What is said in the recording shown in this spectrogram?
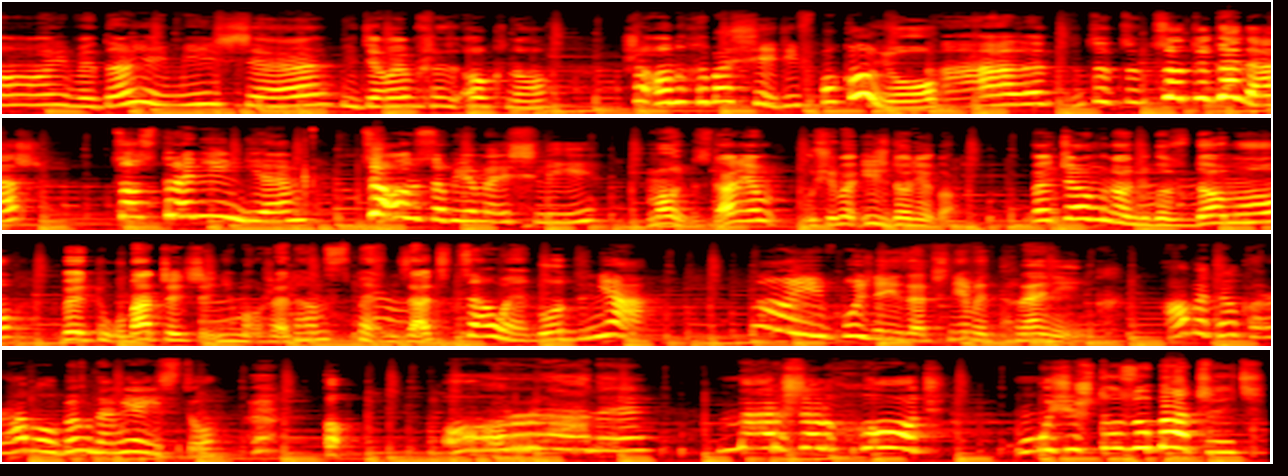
Oj, wydaje mi się, widziałem przez okno, że on chyba siedzi w pokoju. Ale co, co, co ty gadasz? Co z treningiem? Co on sobie myśli? Moim zdaniem musimy iść do niego. Wyciągnąć go z domu, wytłumaczyć, że nie może tam spędzać całego dnia. No i później zaczniemy trening. Aby tylko Rubble był na miejscu. O, o rany! Marszal, chodź! Musisz to zobaczyć.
